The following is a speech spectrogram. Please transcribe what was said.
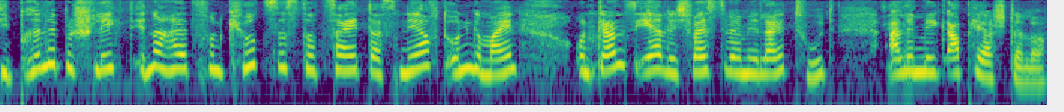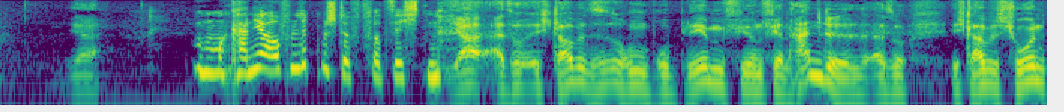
die Brille beschlägt innerhalb von kürzester Zeit, das nervt ungemein. Und ganz ehrlich, weißt du, wer mir leid tut? Alle Make-up-Hersteller. Ja. Man kann ja auf einen Lippenstift verzichten. Ja, also ich glaube, das ist auch ein Problem für, für den Handel. Also ich glaube schon,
